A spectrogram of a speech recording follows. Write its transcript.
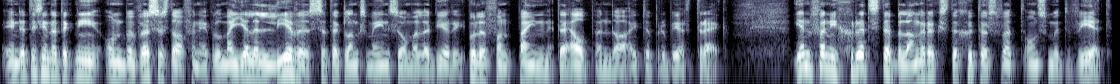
En dit is nie dat ek nie onbewus is daarvan nie. Ek wil my hele lewe sit ek langs mense om hulle deur die poele van pyn te help en daar uit te probeer trek. Een van die grootste belangrikste goeters wat ons moet weet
